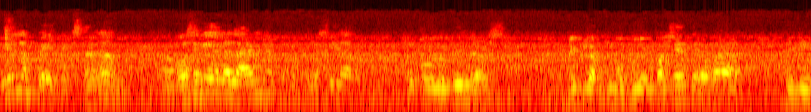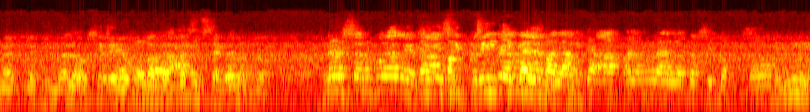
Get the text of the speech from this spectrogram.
yun ang petex na lang. O sige, alalayan niya, pag na sila, tutulog yung nurse. Biglang umubo yung pasyente, o kaya hiningat, laging malo. Sila yung mag-a-assist na gano'n, no? Nurse, ano pa lang? Tsaka pag critical pa lang, tsaka pa lang lalabas si doktor. Hmm.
